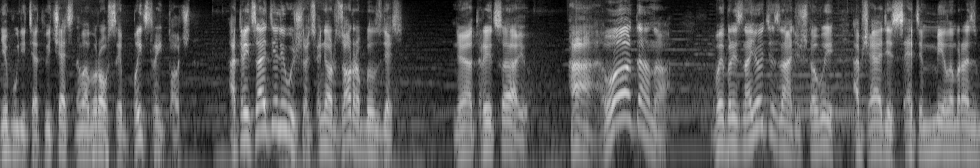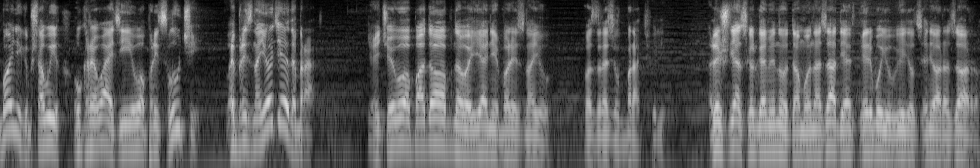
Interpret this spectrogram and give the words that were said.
не будете отвечать на вопросы быстро и точно. Отрицаете ли вы, что сеньор Зорро был здесь? Не отрицаю. А, вот оно. Вы признаете, значит, что вы общаетесь с этим милым разбойником, что вы укрываете его при случае? Вы признаете это, брат? Ничего подобного я не признаю. — возразил брат Филипп. «Лишь несколько минут тому назад я впервые увидел сеньора Зорро».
